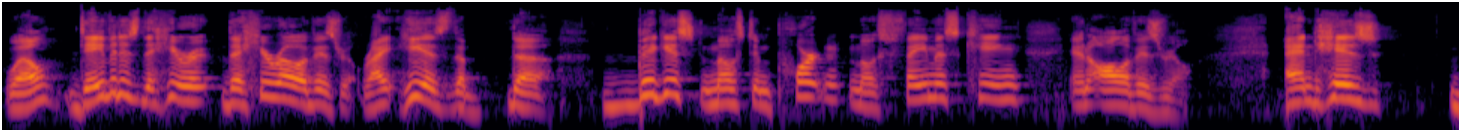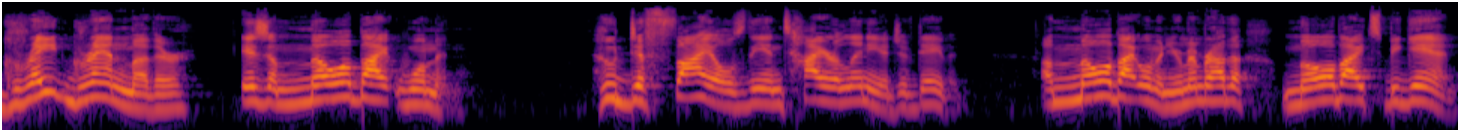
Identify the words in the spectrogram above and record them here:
Well, David is the hero, the hero of Israel, right? He is the, the biggest, most important, most famous king in all of Israel. And his great grandmother is a Moabite woman who defiles the entire lineage of David. A Moabite woman. You remember how the Moabites began?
